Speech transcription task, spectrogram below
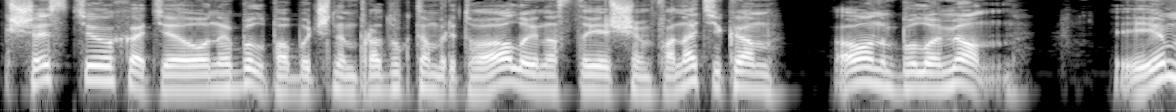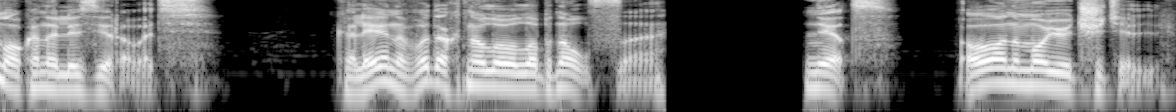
К счастью, хотя он и был побочным продуктом ритуала и настоящим фанатиком, он был умён и мог анализировать. Клейн выдохнул и улыбнулся. «Нет, он мой учитель».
